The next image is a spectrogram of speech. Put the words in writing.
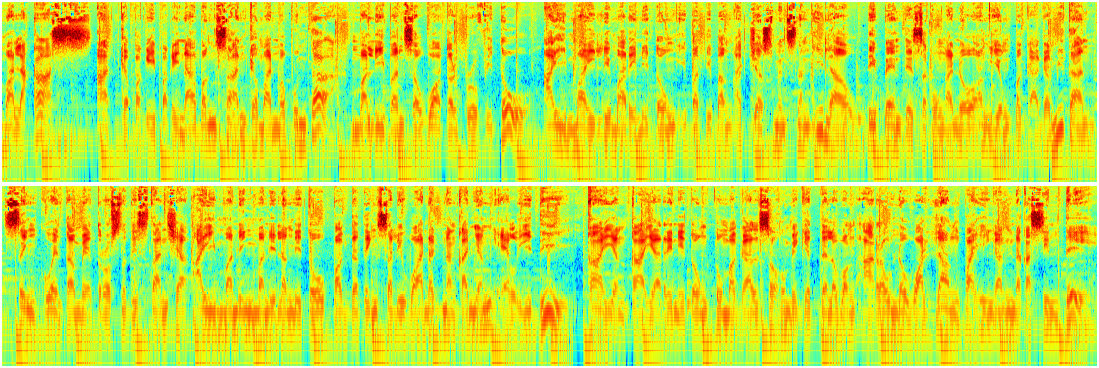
malakas, at kapaki-pakinabang saan ka man mapunta. Maliban sa waterproof ito, ay may lima rin itong iba't ibang adjustments ng ilaw. Depende sa kung ano ang iyong paggagamitan. 50 metros na distansya ay maning-manilang nito pagdating sa liwanag ng kanyang LED. Kayang-kaya rin itong tumagal sa humigit dalawang araw na walang pahingang nakasindi.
